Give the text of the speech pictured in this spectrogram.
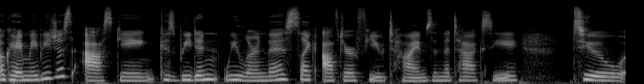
Okay, maybe just asking cuz we didn't we learned this like after a few times in the taxi to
